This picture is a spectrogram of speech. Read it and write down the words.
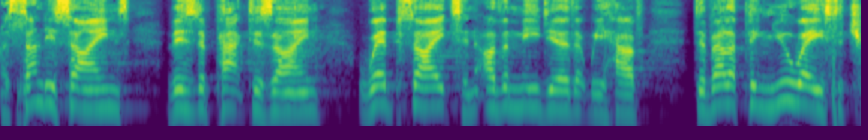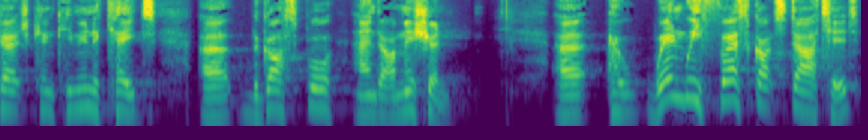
Sunday signs, visitor pack design, websites and other media that we have developing new ways the church can communicate uh, the gospel and our mission. Uh, when we first got started,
